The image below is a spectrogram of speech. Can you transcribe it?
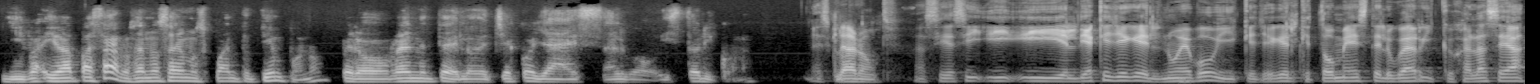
y va, a pasar, o sea, no sabemos cuánto tiempo, ¿no? Pero realmente lo de Checo ya es algo histórico, ¿no? Es claro. Así es, y, y, el día que llegue el nuevo y que llegue el que tome este lugar y que ojalá sea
